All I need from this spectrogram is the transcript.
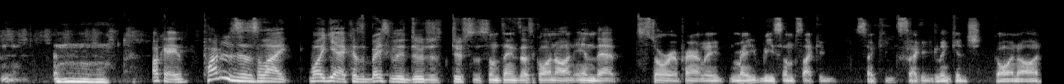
okay, part of this is like, well, yeah, because basically due to, due to some things that's going on in that story, apparently maybe some psychic, psychic, psychic linkage going on.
